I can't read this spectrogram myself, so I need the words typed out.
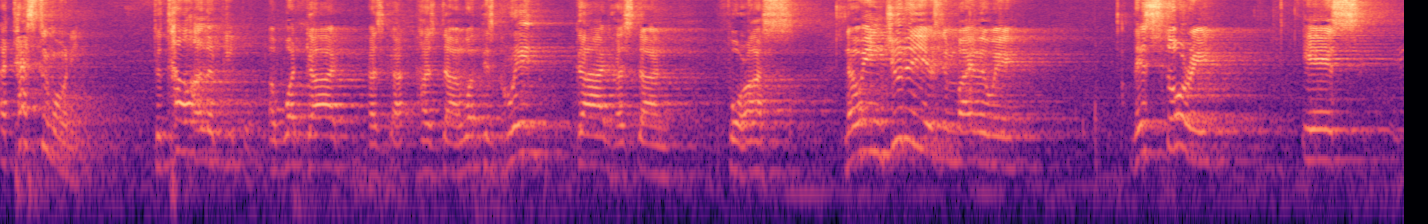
a testimony to tell other people of what God has, has done, what this great God has done for us. Now, in Judaism, by the way, this story is,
